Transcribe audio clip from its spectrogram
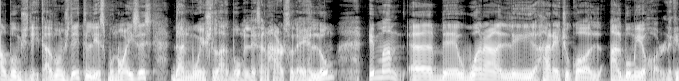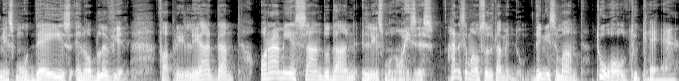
album ġdid, album ġdid li jismu Noises, dan mhuwiex l-album li se nħarsu lejh illum, Imma eh, wara li ħareġ ukoll album ieħor li kien jismu Days in Oblivion f'April li għadda, orami issa għandu dan li jismu Noises. Ħan nisimgħu silta minnu, din jisimha Too Old to Care.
